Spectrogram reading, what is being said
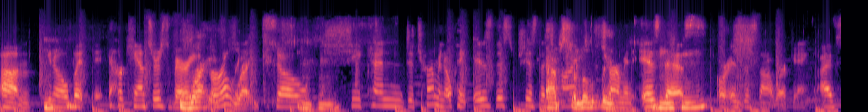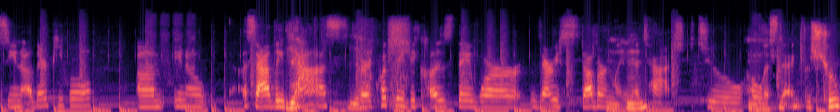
Um, you know, but her cancer is very Right, early, right. so Mhm. she can determine. Okay, is this? She has the Absolutely. time to determine is Mhm. this or is this not working. I've seen other people, um, you know, sadly Yeah. pass Yeah. very quickly because they were very stubbornly Mhm. attached to holistic It's true.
